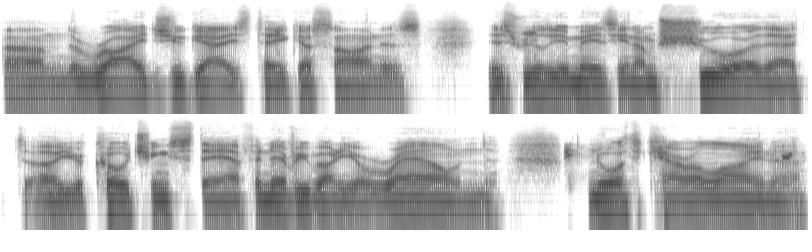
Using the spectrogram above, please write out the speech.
um, the rides you guys take us on is is really amazing And i'm sure that uh, your coaching staff and everybody around north carolina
